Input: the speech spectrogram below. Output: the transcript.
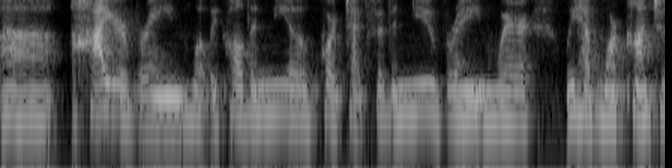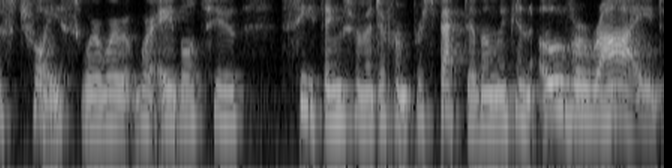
uh, higher brain, what we call the neocortex or the new brain, where we have more conscious choice, where we're, we're able to see things from a different perspective and we can override,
